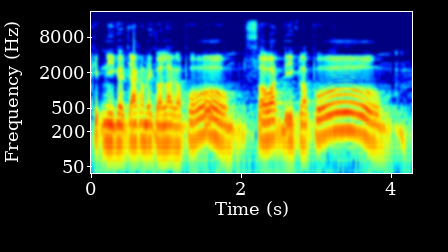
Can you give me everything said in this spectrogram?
คลิปนี้ก็จากกันไปก่อนแล้วครับผม สวัสดีครับผม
